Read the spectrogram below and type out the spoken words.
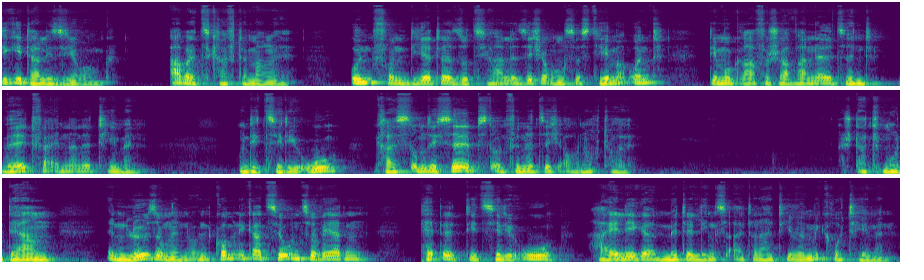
Digitalisierung, Arbeitskräftemangel, unfundierte soziale Sicherungssysteme und demografischer Wandel sind weltverändernde Themen. Und die CDU kreist um sich selbst und findet sich auch noch toll. Statt modern in Lösungen und Kommunikation zu werden, peppelt die CDU heilige Mitte-Links-Alternative Mikrothemen.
